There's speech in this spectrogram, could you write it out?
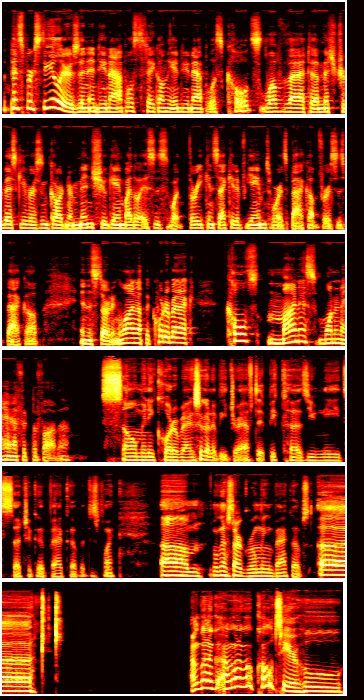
The Pittsburgh Steelers in Indianapolis to take on the Indianapolis Colts. Love that uh, Mitch Trubisky versus Gardner Minshew game. By the way, this is what three consecutive games where it's backup versus backup in the starting lineup at quarterback. Colts minus one and a half at Bovada. so many quarterbacks are going to be drafted because you need such a good backup at this point. Um, we're gonna start grooming backups. Uh, I'm gonna go, I'm gonna go Colts here, who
